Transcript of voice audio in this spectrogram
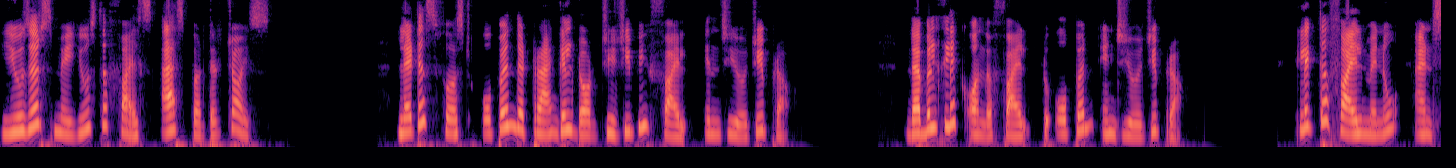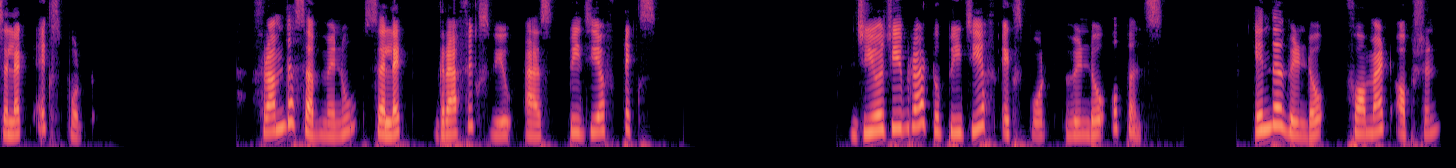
Users may use the files as per their choice. Let us first open the triangle.ggb file in GeoGebra. Double-click on the file to open in GeoGebra. Click the File menu and select Export. From the submenu, select Graphics View as PGF Text. GeoGebra to PGF export window opens. In the window, Format option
